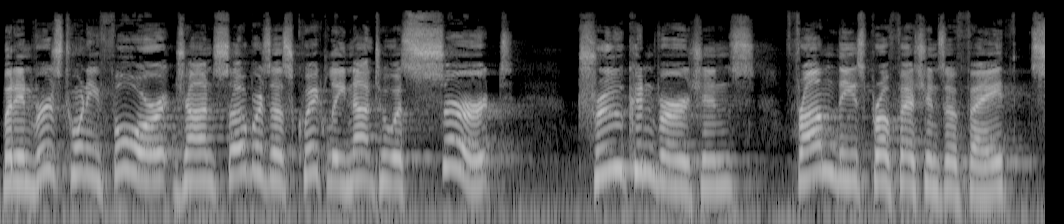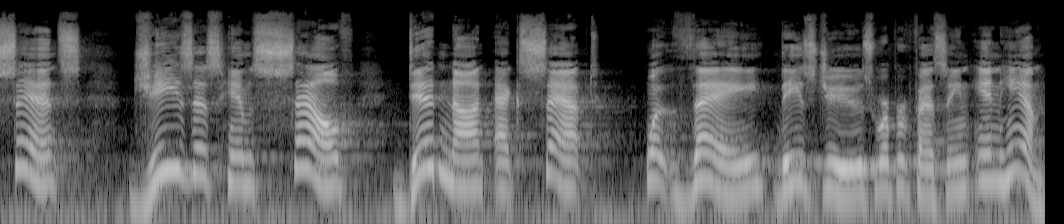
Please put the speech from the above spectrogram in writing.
But in verse 24, John sobers us quickly not to assert true conversions from these professions of faith, since Jesus himself did not accept what they, these Jews, were professing in him.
